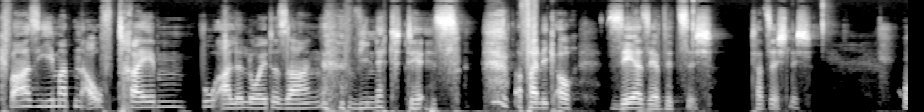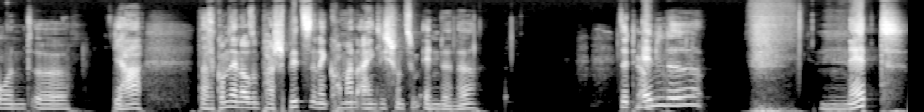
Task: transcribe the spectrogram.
quasi jemanden auftreiben, wo alle Leute sagen, wie nett der ist. Fand ich auch sehr, sehr witzig. Tatsächlich. Und äh, ja, da kommen dann noch so ein paar Spitzen und dann kommt man eigentlich schon zum Ende, ne? Das ja. Ende nett,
